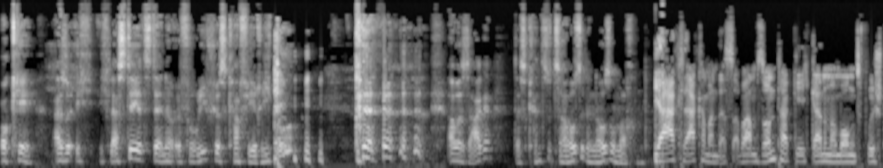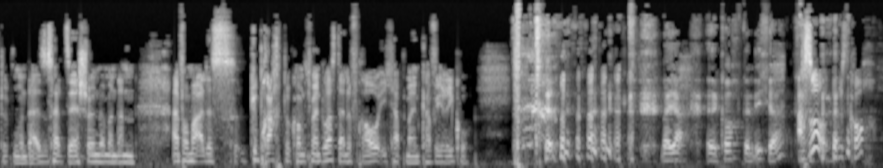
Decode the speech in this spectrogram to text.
Okay, also ich, ich lasse dir jetzt deine Euphorie fürs Café Rico. aber sage, das kannst du zu Hause genauso machen. Ja, klar kann man das, aber am Sonntag gehe ich gerne mal morgens frühstücken und da ist es halt sehr schön, wenn man dann einfach mal alles gebracht bekommt. Ich meine, du hast deine Frau, ich habe meinen Café Rico. naja, äh, Koch bin ich ja. Ach so, du bist Koch?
